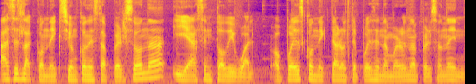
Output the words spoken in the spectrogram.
haces la conexión con esta persona y hacen todo igual. O puedes conectar o te puedes enamorar de una persona en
